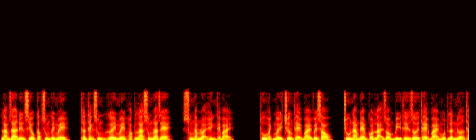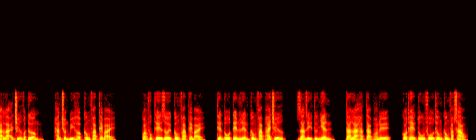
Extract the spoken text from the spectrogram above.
làm ra đến siêu cấp súng gây mê, thần thánh súng gây mê hoặc là súng laser, súng ngắm loại hình thẻ bài. Thu hoạch mấy chương thẻ bài về sau, chu nam đem còn lại dọn bị thế giới thẻ bài một lần nữa thả lại chữ vật tường, hắn chuẩn bị hợp công pháp thẻ bài quang phúc thế giới công pháp thẻ bài, tiền tố tên liền công pháp hai chữ, giản dị tự nhiên, ta là hát tạp hoàng đế, có thể tu phổ thông công pháp sao?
